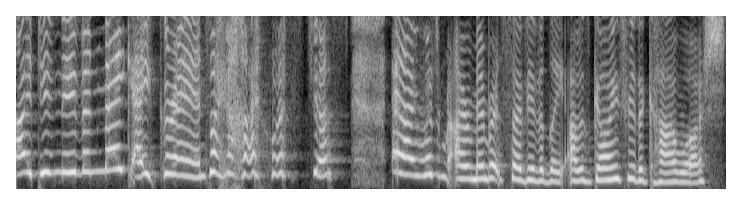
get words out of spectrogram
I didn't even make eight grand. Like I was just, and I was, I remember it so vividly. I was going through the car wash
